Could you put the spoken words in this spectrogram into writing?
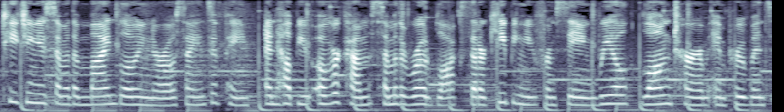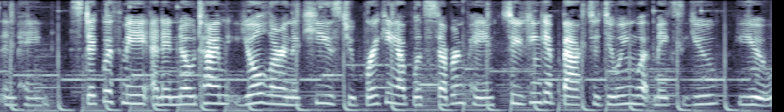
teaching you some of the mind blowing neuroscience of pain, and help you overcome some of the roadblocks that are keeping you from seeing real, long term improvements in pain. Stick with me, and in no time, you'll learn the keys to breaking up with stubborn pain so you can get back to doing what makes you, you,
